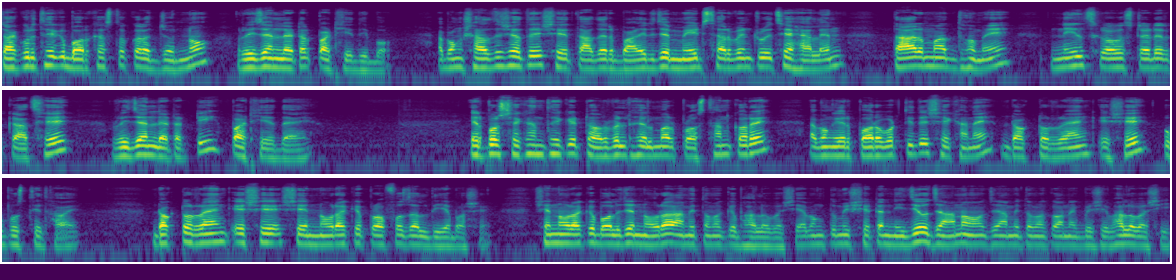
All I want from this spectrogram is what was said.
চাকরি থেকে বরখাস্ত করার জন্য রিজাইন লেটার পাঠিয়ে দিব। এবং সাথে সাথে সে তাদের বাড়ির যে মেড সার্ভেন্ট রয়েছে হ্যালেন তার মাধ্যমে নিলস ক্রগস্টাডের কাছে রিজাইন লেটারটি পাঠিয়ে দেয়। এরপর সেখান থেকে টরভেল্ট হেলমার প্রস্থান করে এবং এর পরবর্তীতে সেখানে ডক্টর র্যাঙ্ক এসে উপস্থিত হয়। ডক্টর র্যাঙ্ক এসে সে নোরাকে প্রপোজাল দিয়ে বসে। সে নোরাকে বলে যে, নোরা, আমি তোমাকে ভালোবাসি এবং তুমি সেটা নিজেও জানো যে আমি তোমাকে অনেক বেশি ভালোবাসি।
